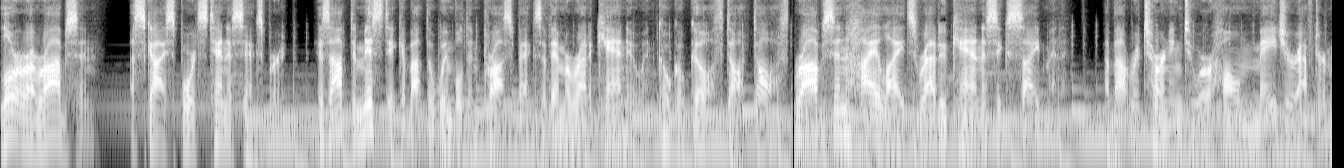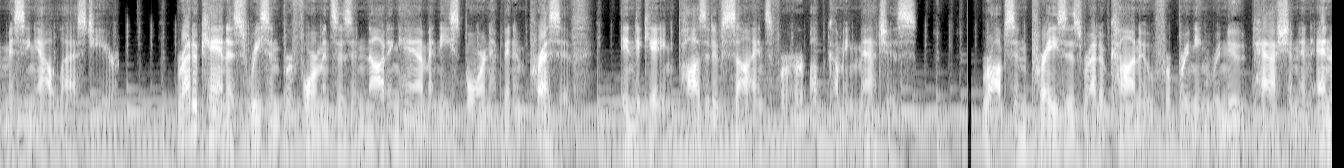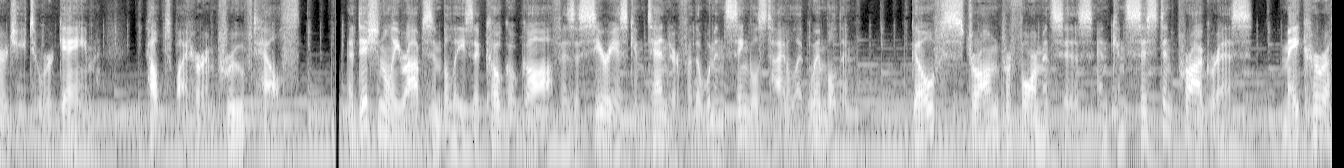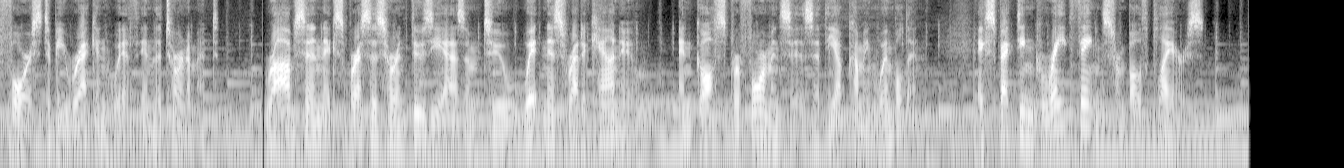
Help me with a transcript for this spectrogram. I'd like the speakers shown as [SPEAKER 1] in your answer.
[SPEAKER 1] Laura Robson, a Sky Sports tennis expert, is optimistic about the Wimbledon prospects of Emma Raducanu and Coco Gauff. Robson highlights Raducanu's excitement about returning to her home major after missing out last year. Raducanu's recent performances in Nottingham and Eastbourne have been impressive, indicating positive signs for her upcoming matches. Robson praises Raducanu for bringing renewed passion and energy to her game, helped by her improved health. Additionally, Robson believes that Coco Gauff is a serious contender for the women's singles title at Wimbledon. Gauff's strong performances and consistent progress make her a force to be reckoned with in the tournament. Robson expresses her enthusiasm to witness Raducanu and Gauff's performances at the upcoming Wimbledon, expecting great things from both players.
